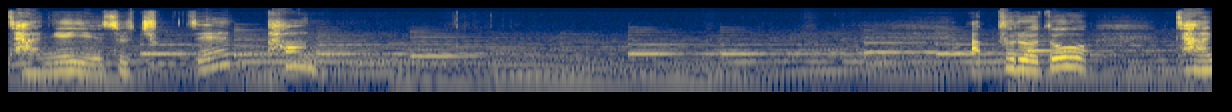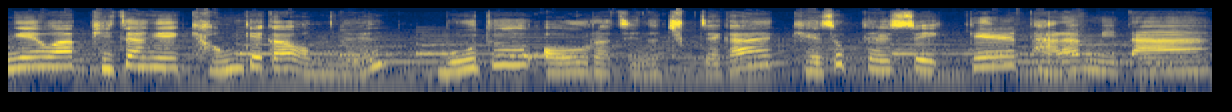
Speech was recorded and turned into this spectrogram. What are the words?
장애 예술 축제 턴. 앞으로도 장애와 비장애 경계가 없는 모두 어우러지는 축제가 계속될 수 있길 바랍니다.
